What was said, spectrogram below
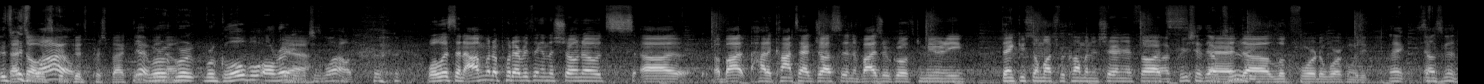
it's, That's it's always wild. good, good perspective. Yeah, we're, know? we're, we're global already, Yeah. which is wild. Well, listen, I'm going to put everything in the show notes uh, about how to contact Justin, Advisor Growth Community. Thank you so much for coming and sharing your thoughts. I appreciate the And uh, look forward to working with you. Thanks. Sounds good.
